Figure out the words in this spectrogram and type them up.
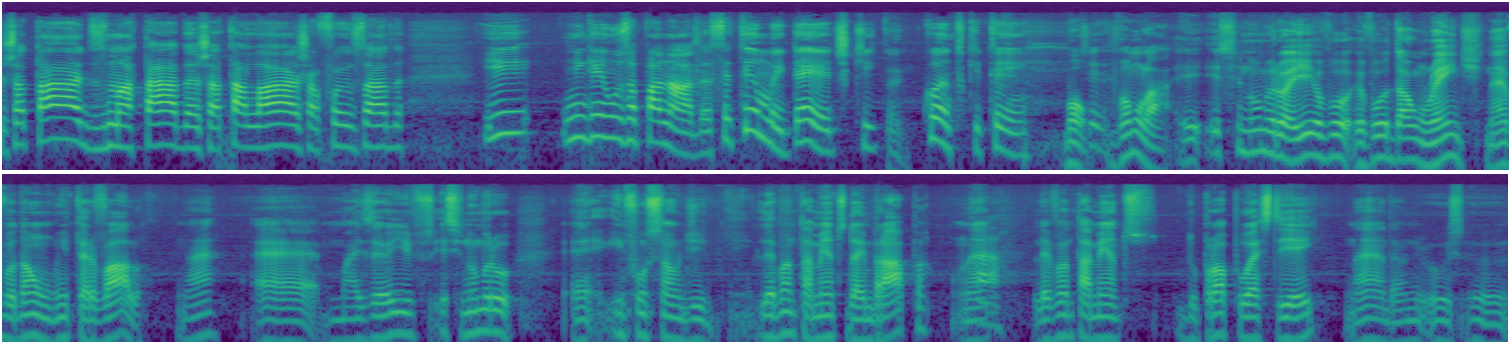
já está desmatada, já está lá, já foi usada e ninguém usa para nada. Você tem uma ideia de que tem. quanto que tem? Bom, vamos lá. Esse número aí eu vou eu vou dar um range, né? Vou dar um intervalo, né? É, mas aí esse número é em função de levantamentos da Embrapa, né? Ah. Levantamentos do próprio USDA, né? Da, o, o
